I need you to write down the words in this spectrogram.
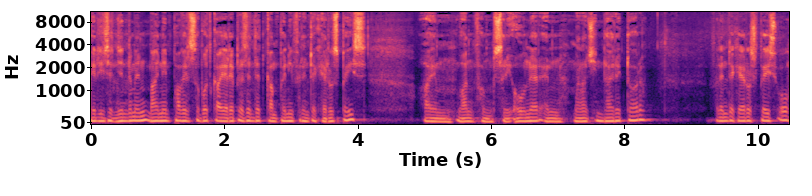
ladies and gentlemen, my name is Pavel Sobotka. I represent that company, Frentech Aerospace. I am one from three owner and managing director. Frentech Aerospace. Oh,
